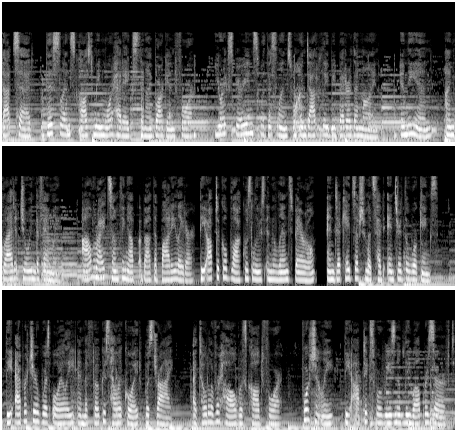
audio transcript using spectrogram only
That said, this lens caused me more headaches than I bargained for. Your experience with this lens will undoubtedly be better than mine. In the end, I'm glad it joined the family. I'll write something up about the body later. The optical block was loose in the lens barrel, and decades of schmutz had entered the workings. The aperture was oily and the focus helicoid was dry. A total overhaul was called for. Fortunately, the optics were reasonably well preserved.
